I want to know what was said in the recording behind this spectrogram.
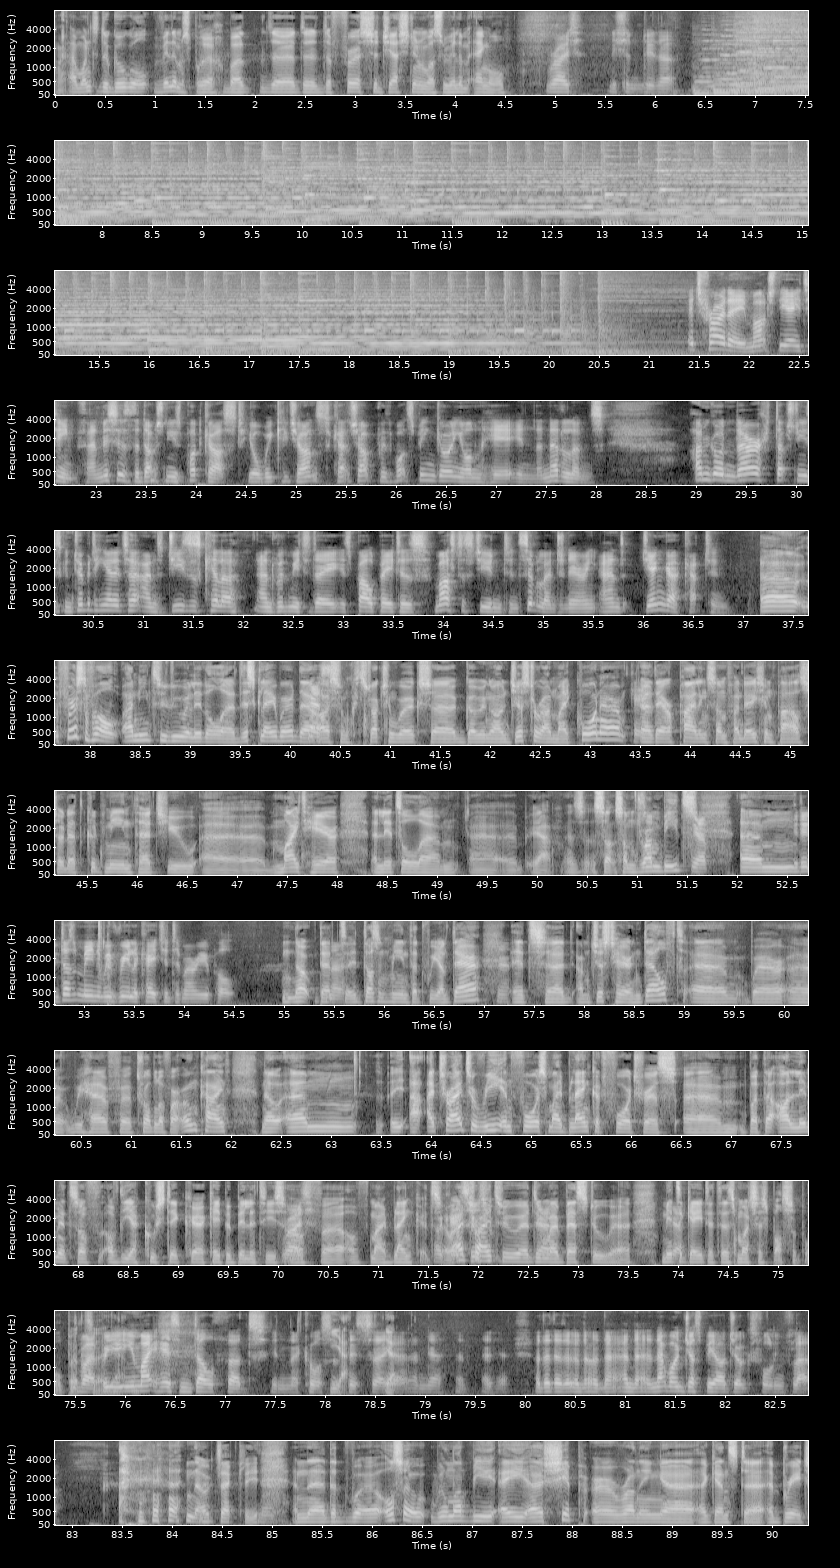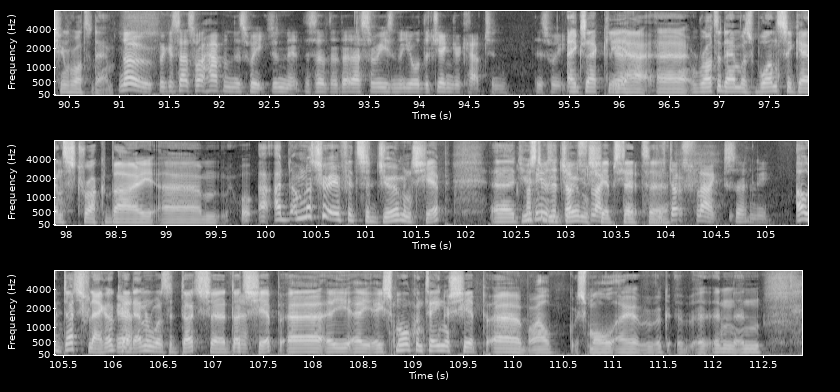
I wanted to Google Willemsbrug, but the, the, the first suggestion was Willem Engel. Right. You shouldn't do that. It's Friday, March the 18th, and this is the Dutch News Podcast, your weekly chance to catch up with what's been going on here in the Netherlands. I'm Gordon Darragh, Dutch News contributing editor and Jesus killer, and with me today is Paul Peters, master student in civil engineering and Jenga captain. Uh, first of all, I need to do a little uh, disclaimer. There Yes. are some construction works uh, going on just around my corner. Okay. Uh, they are piling some foundation piles, so that could mean that you uh, might hear a little, um, uh, yeah, some, some drum beats. Yep. Um, It, it doesn't mean that we've relocated to Mariupol. No, that No. it doesn't mean that we are there. Yeah. It's uh, I'm just here in Delft, um, where uh, we have uh, trouble of our own kind. Now, um, I, I try to reinforce my blanket fortress, um, but there are limits of, of the acoustic uh, capabilities Right. of uh, of my blanket. So Okay, I so try to uh, do yeah. my best to uh, mitigate it as much as possible. But, right, but you yeah. you might hear some dull thuds in the course of Yeah, this. Uh, yeah. yeah. yeah, yeah. And, and, and, and that won't just be our jokes falling flat. no, exactly. Yeah. And uh, that uh, also will not be a, uh ship uh, running uh, against uh, a bridge in Rotterdam. No, because that's what happened this week, didn't it? So that's the reason that you're the Jenga captain this week. Exactly. Yeah. Yeah. Uh, Rotterdam was once again struck by. Um, I, I'm not sure if it's a German ship. Uh, it used to be a Dutch German ships ship. that. it was Dutch flagged, certainly. Oh, Dutch flag. Okay, Yeah. then it was a Dutch uh, Dutch Yeah. ship, uh, a, a a small container ship. Uh, well, small. Uh, an, an,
